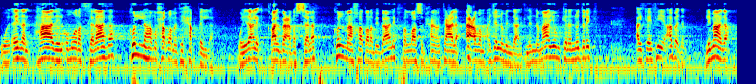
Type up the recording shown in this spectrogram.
وإذا هذه الأمور الثلاثة كلها محرمة في حق الله. ولذلك قال بعض السلف كل ما خطر ببالك فالله سبحانه وتعالى أعظم أجل من ذلك لأن ما يمكن أن ندرك الكيفية أبدا. لماذا؟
